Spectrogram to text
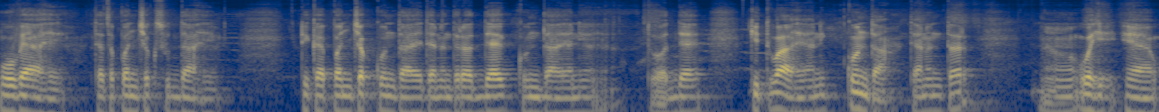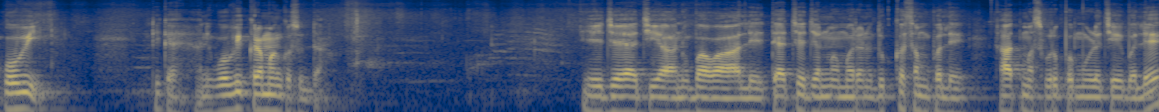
ओव्या आहे त्याचं पंचकसुद्धा आहे. ठीक आहे पंचक कोणता आहे त्यानंतर अध्याय कोणता आहे आणि तो अध्याय कितवा आहे आणि कोणता? त्यानंतर वही ओवी. ठीक आहे आणि ओवी क्रमांकसुद्धा ये जयाची अनुभवा आले. त्याचे जन्ममरण दुःख संपले. आत्मस्वरूप मूळचे भले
